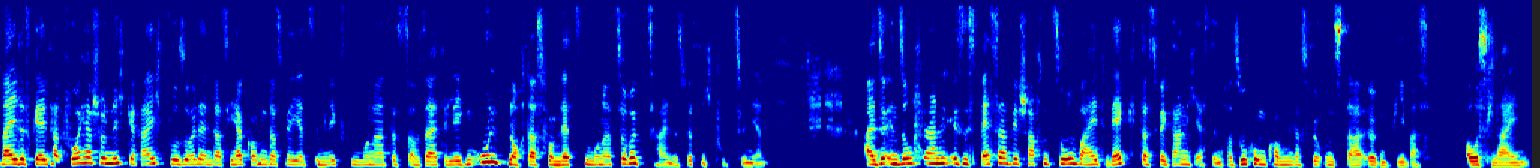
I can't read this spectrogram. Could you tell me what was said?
weil das Geld hat vorher schon nicht gereicht. Wo soll denn das herkommen, dass wir jetzt im nächsten Monat das zur Seite legen und noch das vom letzten Monat zurückzahlen? Das wird nicht funktionieren. Also insofern ist es besser, wir schaffen es so weit weg, dass wir gar nicht erst in Versuchung kommen, dass wir uns da irgendwie was ausleihen.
